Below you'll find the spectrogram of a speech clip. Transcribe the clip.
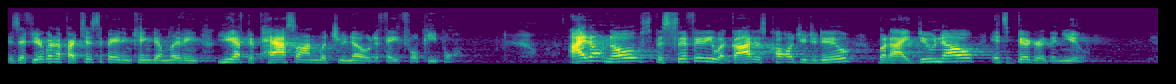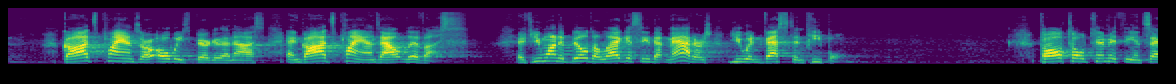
is if you're going to participate in kingdom living, you have to pass on what you know to faithful people. I don't know specifically what God has called you to do, but I do know it's bigger than you. God's plans are always bigger than us, and God's plans outlive us. If you want to build a legacy that matters, you invest in people. Paul told Timothy in 2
